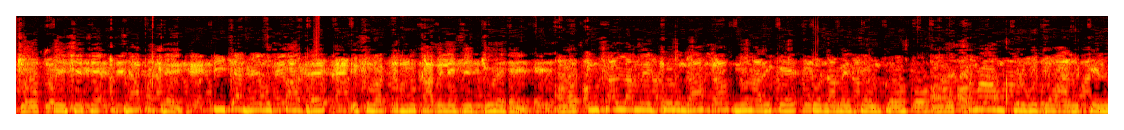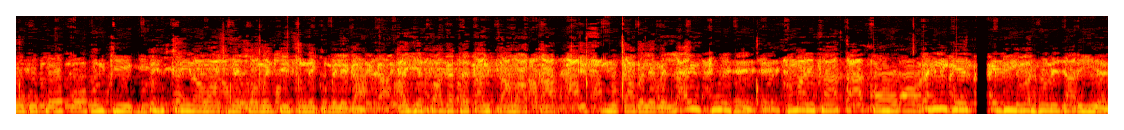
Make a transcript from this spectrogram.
जो पेशे से अध्यापक है टीचर है, उस्ताद है। इस वक्त मुकाबले से जुड़े हैं। और इंशाल्लाह मैं जोड़ूँगा नोनारी के टूर्नामेंट से उनको और तमाम पूर्व जवान के लोगों को उनकी बेहतरीन आवाज़ में कमेंट्री सुनने को मिलेगा। आइए स्वागत है तालिब साहब आपका। इस मुकाबले में लाइव जुड़े हैं हमारे साथ और पहली गेंद डिलीवर होने जा रही है।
